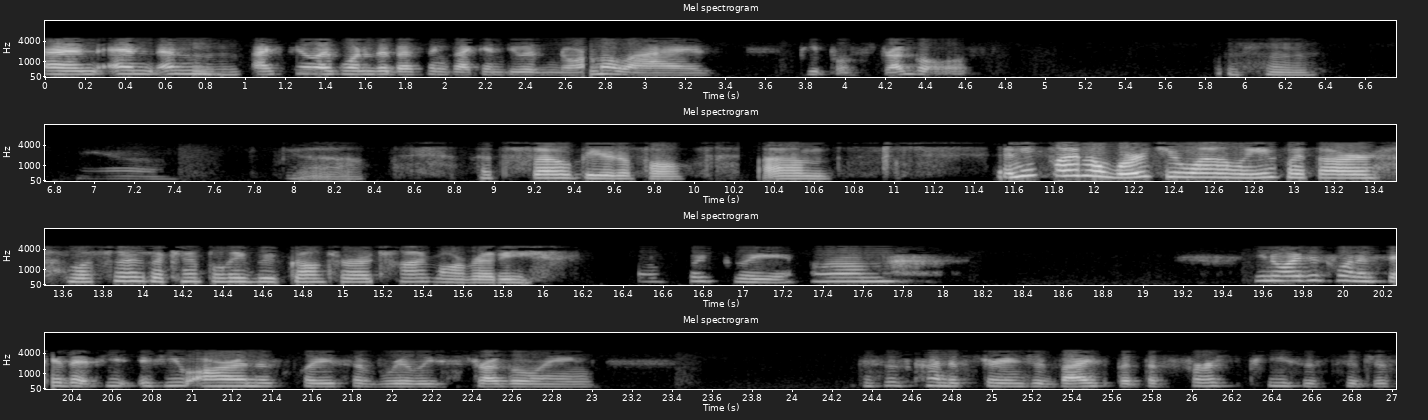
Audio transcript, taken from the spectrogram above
and, and, and mm-hmm. I feel like one of the best things I can do is normalize people's struggles. Mhm. Yeah. Yeah. That's so beautiful. Um, any final words you want to leave with our listeners? I can't believe we've gone through our time already. So quickly. Um, you know, I just want to say that if you, if you are in this place of really struggling, this is kind of strange advice, but the first piece is to just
